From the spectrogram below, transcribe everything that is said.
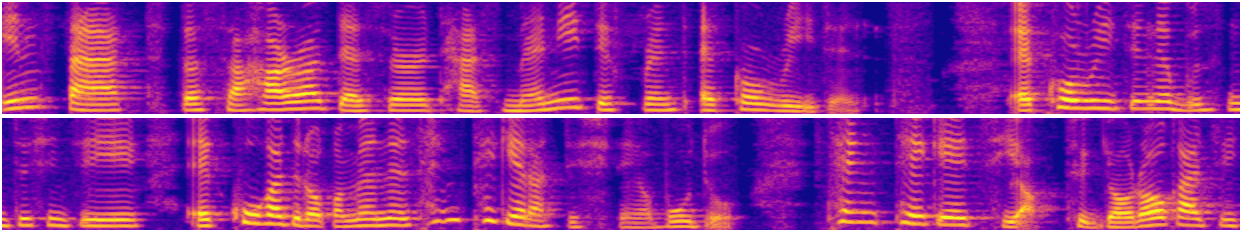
In fact, the Sahara Desert has many different ecoregions. 에코리진의 무슨 뜻인지 에코가 들어가면은 생태계란 뜻이 돼요. 모두 생태계 지역, 즉 여러 가지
